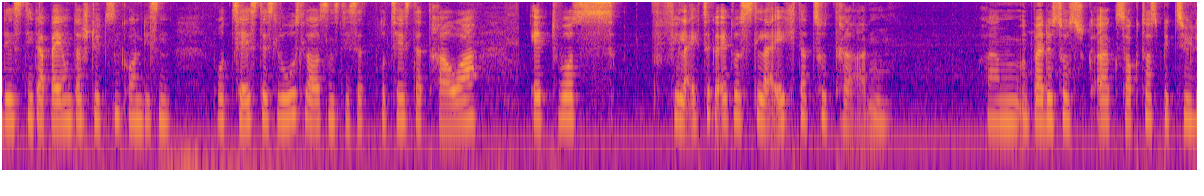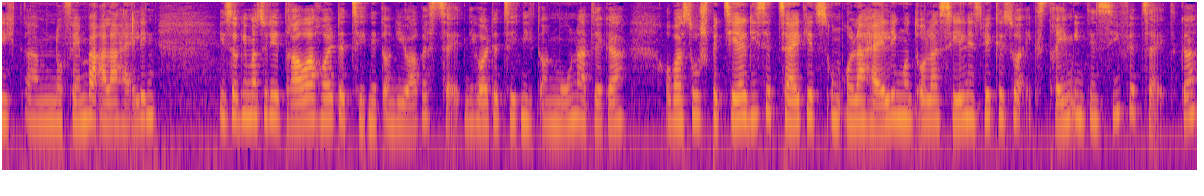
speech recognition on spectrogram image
das die dabei unterstützen kann, diesen Prozess des Loslassens, dieser Prozess der Trauer, etwas, vielleicht sogar etwas leichter zu tragen. Ähm, und weil du so äh, gesagt hast bezüglich ähm, November aller Heiligen, ich sage immer so, die Trauer haltet sich nicht an die Jahreszeiten, die haltet sich nicht an Monate, gell? aber so speziell diese Zeit jetzt um aller Heiligen und aller Seelen ist wirklich so eine extrem intensive Zeit, gell?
